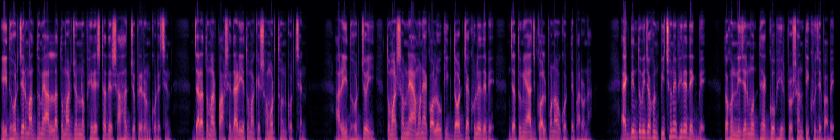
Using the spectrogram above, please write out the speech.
এই ধৈর্যের মাধ্যমে আল্লাহ তোমার জন্য ফেরেস্তাদের সাহায্য প্রেরণ করেছেন, যারা তোমার পাশে দাঁড়িয়ে তোমাকে সমর্থন করছেন। আর এই ধৈর্যই তোমার সামনে এমন এক অলৌকিক দরজা খুলে দেবে যা তুমি আজ কল্পনাও করতে পারো না। একদিন তুমি যখন পিছনে ফিরে দেখবে, তখন নিজের মধ্যে এক গভীর প্রশান্তি খুঁজে পাবে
